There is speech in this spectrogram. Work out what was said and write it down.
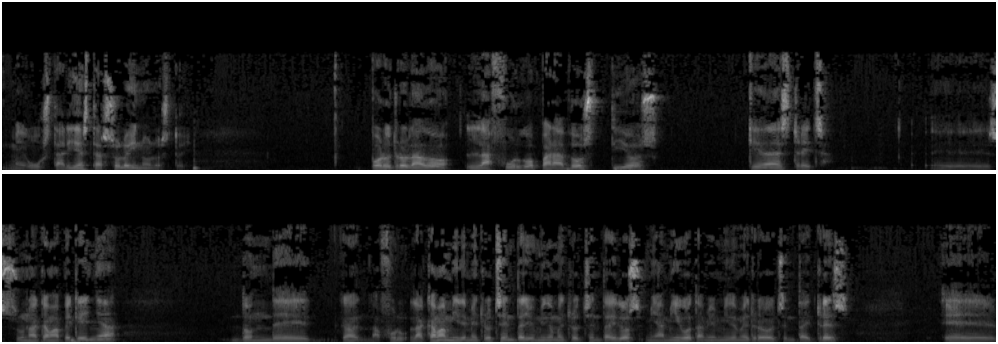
me gustaría estar solo y no lo estoy. Por otro lado, la furgo para dos tíos queda estrecha. Eh, es una cama pequeña donde la, cama mide metro ochenta, yo mido metro ochenta y dos, mi amigo también mide metro ochenta y tres eh,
